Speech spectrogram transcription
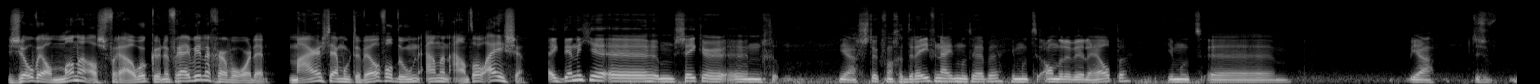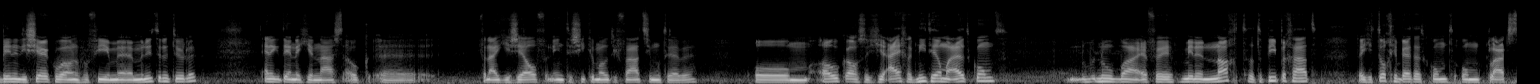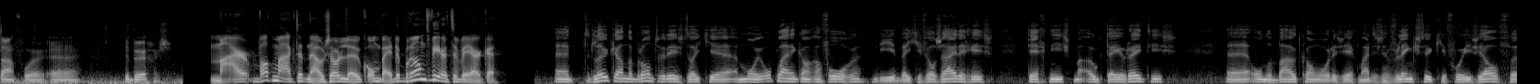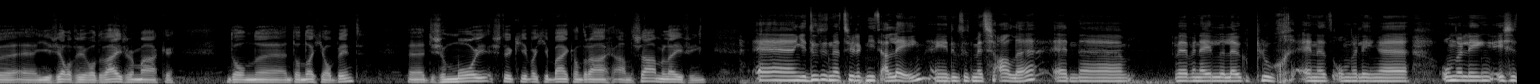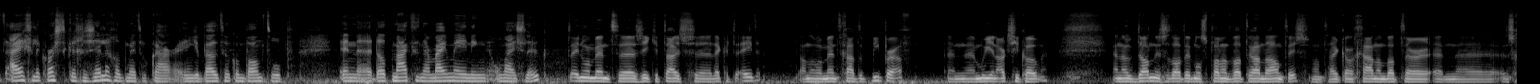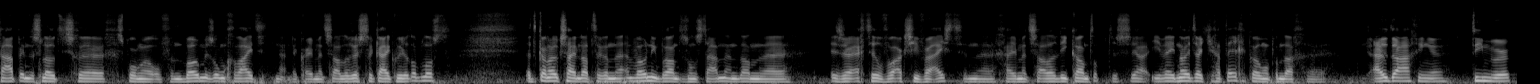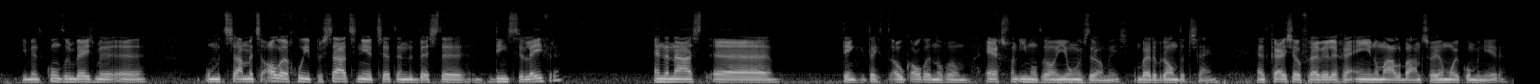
Zowel mannen als vrouwen kunnen vrijwilliger worden. Maar zij moeten wel voldoen aan een aantal eisen. Ik denk dat je uh, zeker een ja, stuk van gedrevenheid moet hebben. Je moet anderen willen helpen. Je moet uh, ja, dus binnen die cirkel wonen voor vier minuten natuurlijk. En ik denk dat je daarnaast ook uh, vanuit jezelf een intrinsieke motivatie moet hebben. Om ook als het je eigenlijk niet helemaal uitkomt, noem maar even midden in de nacht, dat de pieper gaat, dat je toch je bed uitkomt om klaar te staan voor uh, de burgers. Maar wat maakt het nou zo leuk om bij de brandweer te werken? Uh, het leuke aan de brandweer is dat je een mooie opleiding kan gaan volgen, die een beetje veelzijdig is, technisch, maar ook theoretisch. Uh, onderbouwd kan worden, zeg maar. Het is een flink stukje voor jezelf, jezelf weer wat wijzer maken dan, dan dat je al bent. Uh, het is een mooi stukje wat je bij kan dragen aan de samenleving. En je doet het natuurlijk niet alleen en je doet het met z'n allen. En uh, we hebben een hele leuke ploeg en het onderling, uh, onderling is het eigenlijk hartstikke gezellig ook met elkaar. En je bouwt ook een band op. En dat maakt het naar mijn mening onwijs leuk. Op het ene moment zit je thuis lekker te eten. Op het andere moment gaat de pieper af en moet je in actie komen. En ook dan is het altijd nog spannend wat er aan de hand is. Want hij kan gaan omdat er een, uh, een schaap in de sloot is gesprongen of een boom is omgewaaid. Nou, dan kan je met z'n allen rustig kijken hoe je dat oplost. Het kan ook zijn dat er een, een woningbrand is ontstaan en dan uh, is er echt heel veel actie vereist. En uh, ga je met z'n allen die kant op. Dus ja, je weet nooit wat je gaat tegenkomen op een dag. Uitdagingen, teamwork. Je bent continu bezig met, om het samen met z'n allen een goede prestatie neer te zetten en de beste dienst te leveren. En daarnaast denk ik dat het ook altijd nog ergens van iemand wel een jongensdroom is om bij de brandweer te zijn. En dat kan je zo vrijwilliger en je normale baan zo heel mooi combineren.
